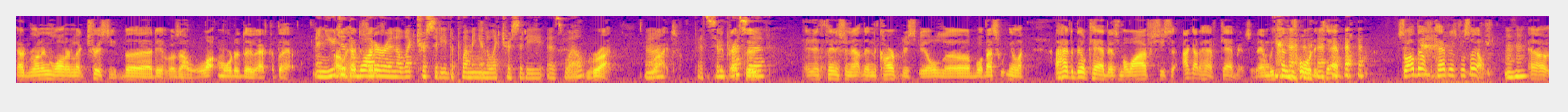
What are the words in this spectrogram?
had running water and electricity, but it was a lot more to do after that. And you did the water and electricity, the plumbing and electricity as well. Right. Uh, right. That's That's impressive. it. and then finishing out then the carpentry skills. Uh, well, that's what you know like I had to build cabinets. My wife, she said I got to have cabinets, and we couldn't afford the cabinets, so I built the cabinets myself. Mm-hmm. Uh,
